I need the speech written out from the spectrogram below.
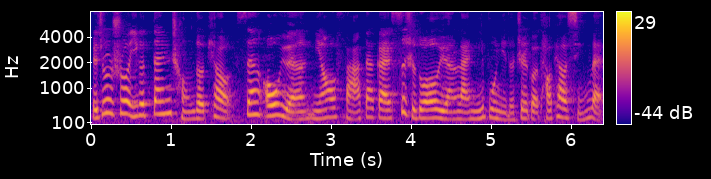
也就是说一个单程的票三欧元，你要罚大概四十多欧元来弥补你的这个逃票行为。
